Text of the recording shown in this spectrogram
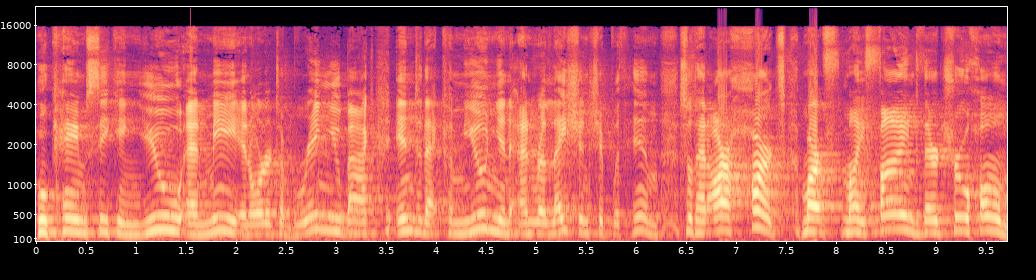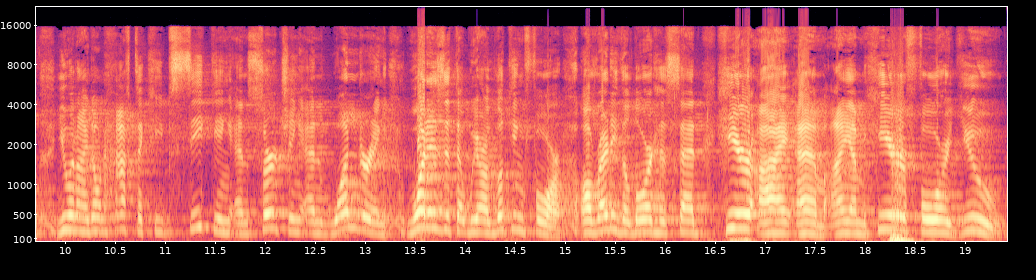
who came seeking you and me in order to bring you back into that communion and relationship with Him so that our hearts might find their true home. You and I don't have to keep seeking and searching and wondering what is it that we are looking for. Already the Lord has said, Here I am, I am here for you.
